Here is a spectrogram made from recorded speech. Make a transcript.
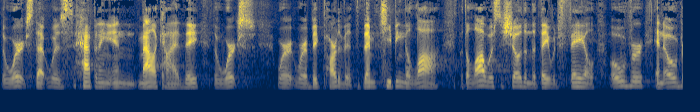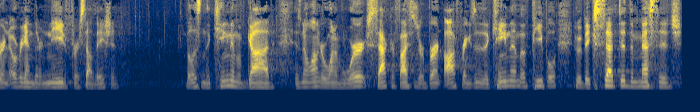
the works that was happening in Malachi, they, the works were, were a big part of it, them keeping the law. But the law was to show them that they would fail over and over and over again their need for salvation. But listen, the kingdom of God is no longer one of works, sacrifices, or burnt offerings. It is a kingdom of people who have accepted the message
